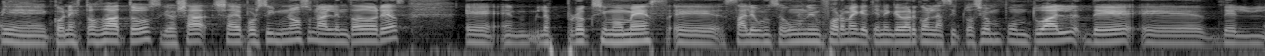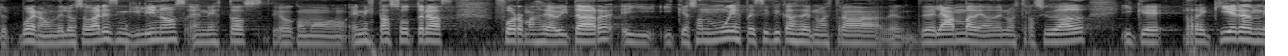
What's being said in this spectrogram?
eh, con estos datos, que ya, ya de por sí no son alentadores, eh, en el próximo mes eh, sale un segundo informe que tiene que ver con la situación puntual de, eh, bueno, de los hogares inquilinos en, estos, digo, como en estas otras formas de habitar y, que son muy específicas de nuestra, de, del AMBA, de, nuestra ciudad y que requieren,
